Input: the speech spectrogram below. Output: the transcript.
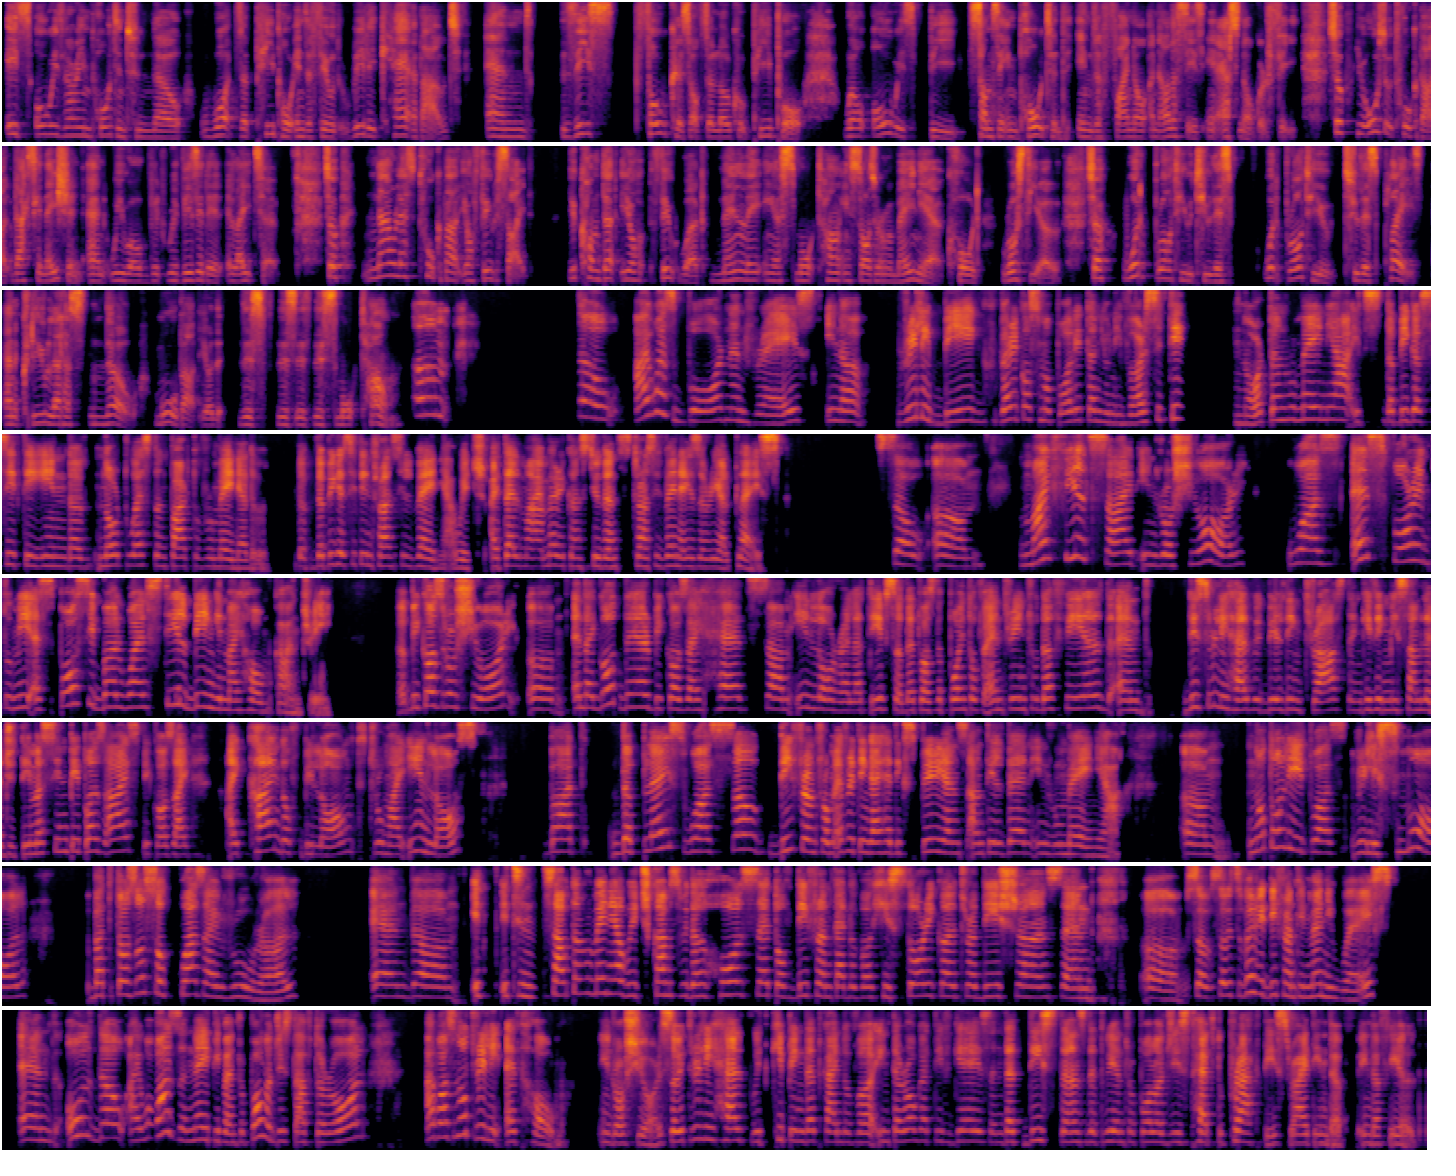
it's always very important to know what the people in the field really care about. And this focus of the local people will always be something important in the final analysis in ethnography. So you also talk about vaccination, and we will revisit it later. So now let's talk about your field site. You conduct your field work mainly in a small town in southern Romania called Roșiori. So what brought you to this what brought you to this place and could you let us know more about your this this this, small town um so I was born and raised in a really big, very cosmopolitan university in northern Romania. It's the biggest city in the northwestern part of Romania, the, the, the biggest city in Transylvania, which I tell my American students Transylvania is a real place. So um, my field site in Roșiori was as foreign to me as possible while still being in my home country. Uh, because Roșiori, uh, and I got there because I had some in-law relatives, so that was the point of entry into the field, and this really helped with building trust and giving me some legitimacy in people's eyes because I I kind of belonged through my in-laws, but the place was so different from everything I had experienced until then in Romania. Um, not only it was really small, but it was also quasi-rural and um, it, it's in southern Romania, which comes with a whole set of different kind of uh, historical traditions, and um, so so it's very different in many ways. And although I was a native anthropologist after all, I was not really at home in Roșiori. So it really helped with keeping that kind of uh, interrogative gaze and that distance that we anthropologists have to practice right in the in the field.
